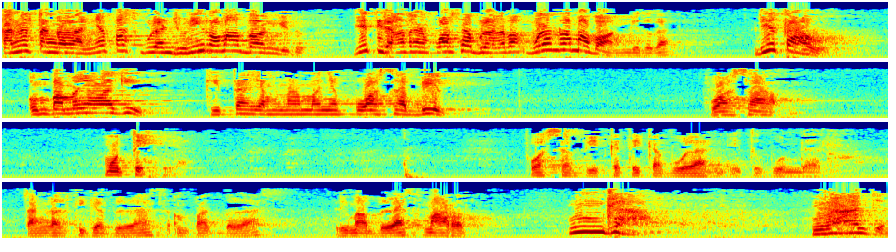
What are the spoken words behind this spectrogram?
Karena tanggalannya pas bulan Juni Ramadan gitu. Dia tidak mengatakan puasa bulan apa? Bulan Ramadan gitu kan. Dia tahu. Umpamanya lagi, kita yang namanya puasa bid. Puasa mutih ya. Puasa bid ketika bulan itu bundar. Tanggal 13, 14, 15 Maret. Enggak. Enggak ada.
